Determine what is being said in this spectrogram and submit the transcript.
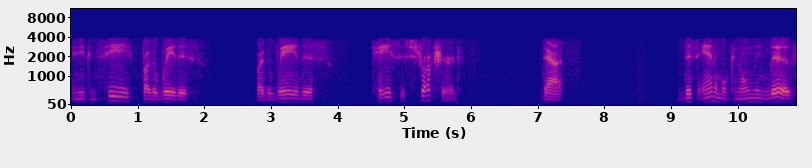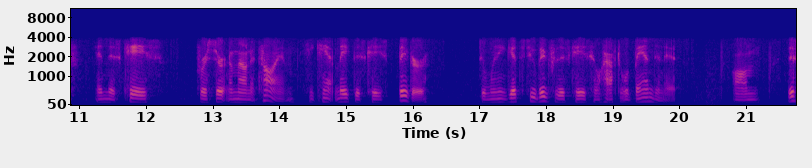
And you can see by the way this by the way this case is structured that this animal can only live in this case for a certain amount of time. He can't make this case bigger, so when he gets too big for this case, he'll have to abandon it. Um, this,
